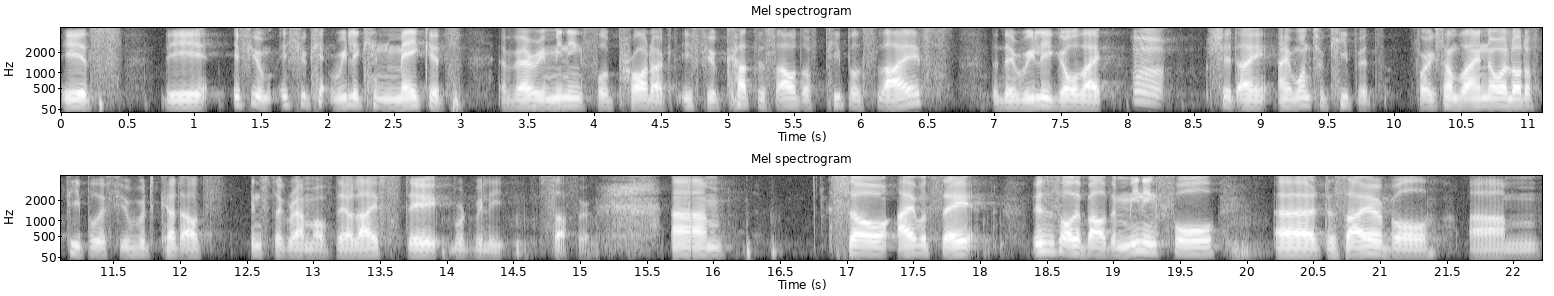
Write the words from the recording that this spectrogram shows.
It's the, if you, if you can, really can make it a very meaningful product, if you cut this out of people's lives, that they really go like, mm, shit, I, I want to keep it. For example, I know a lot of people, if you would cut out Instagram of their lives, they would really suffer. Um, so I would say this is all about a meaningful, uh, desirable, um,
